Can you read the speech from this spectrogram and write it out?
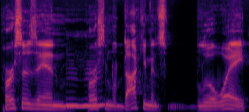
purses and Mm-hmm. personal documents blew away,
